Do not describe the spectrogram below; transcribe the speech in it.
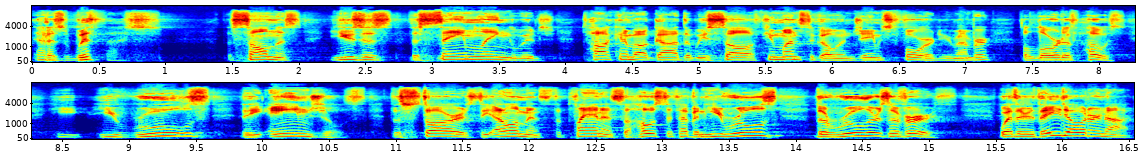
God is with us. The psalmist uses the same language talking about God that we saw a few months ago in James 4. Do you remember? The Lord of hosts. He, he rules the angels, the stars, the elements, the planets, the host of heaven. He rules the rulers of earth. whether they know it or not.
